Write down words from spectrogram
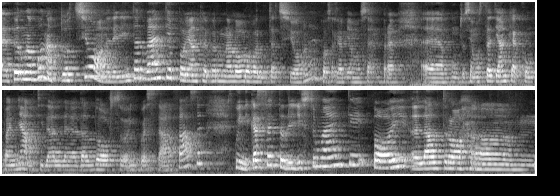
eh, per una buona attuazione degli interventi e poi anche per una loro valutazione, cosa che abbiamo sempre, eh, appunto, siamo stati anche accompagnati dal, dal dorso in questa fase. Quindi cassetta degli strumenti, poi eh, l'altro... Um,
